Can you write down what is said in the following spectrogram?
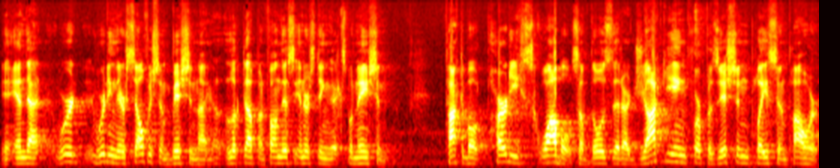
And that word, wording there, selfish ambition, I looked up and found this interesting explanation. Talked about party squabbles of those that are jockeying for position, place, and power.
